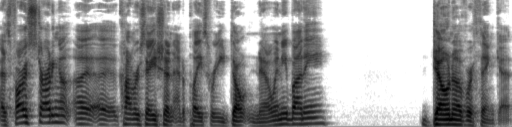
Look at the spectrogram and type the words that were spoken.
as far as starting a, a, a conversation at a place where you don't know anybody, don't overthink it.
